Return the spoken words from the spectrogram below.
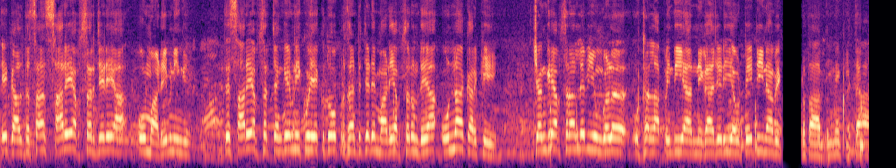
ਇਹ ਗੱਲ ਦੱਸਾਂ ਸਾਰੇ ਅਫਸਰ ਜਿਹੜੇ ਆ ਉਹ ਮਾੜੇ ਵੀ ਨਹੀਂਗੇ ਤੇ ਸਾਰੇ ਅਫਸਰ ਚੰਗੇ ਵੀ ਨਹੀਂ ਕੋਈ 1-2% ਜਿਹੜੇ ਮਾੜੇ ਅਫਸਰ ਹੁੰਦੇ ਆ ਉਹਨਾਂ ਕਰਕੇ ਚੰਗੇ ਅਫਸਰਾਂ ਲਈ ਵੀ ਉਂਗਲ ਉੱਠਣ ਲੱਗ ਪੈਂਦੀ ਆ ਨਿਗਾਹ ਜਿਹੜੀ ਆ ਉਹ ਟੇਢੀ ਨਾ ਵੇਖ ਪ੍ਰਤਾਪ ਜੀ ਨੇ ਕੀਤਾ।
